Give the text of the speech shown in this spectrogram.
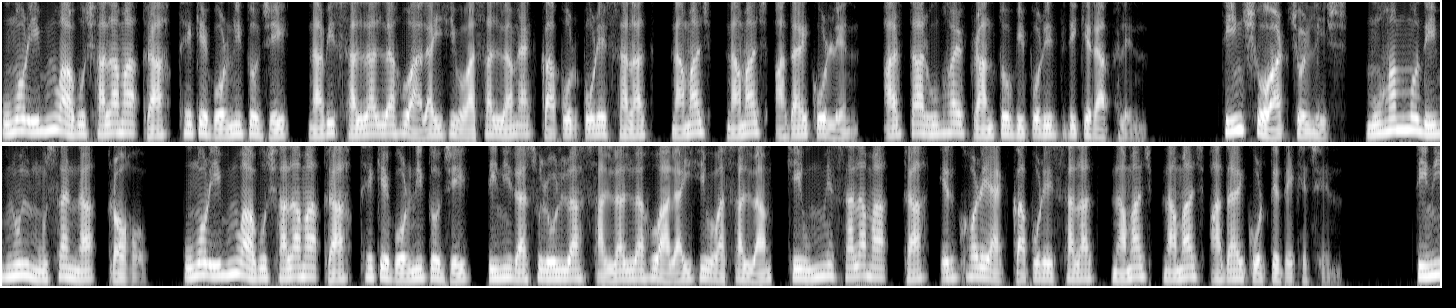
উমর ইবনু আবু সালামা রাহ থেকে বর্ণিত যে, নাবি সাল্লাল্লাহু আলাইহি ওয়াসাল্লাম এক কাপড় পরে সালাদ নামাজ নামাজ আদায় করলেন, আর তার উভয় প্রান্ত বিপরীত দিকে রাখলেন। তিনশো আটচল্লিশ। মুহাম্মদ ইবনুল মুসান্না রহ। উমর ইবনু আবু সালামা রাহ থেকে বর্ণিত যে, তিনি রাসুলুল্লাহ সাল্লাল্লাহু আলাইহি ওয়াসাল্লাম কে উম্মে সালামা রাহ এর ঘরে এক কাপড়ে সালাদ, নামাজ নামাজ আদায় করতে দেখেছেন। তিনি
